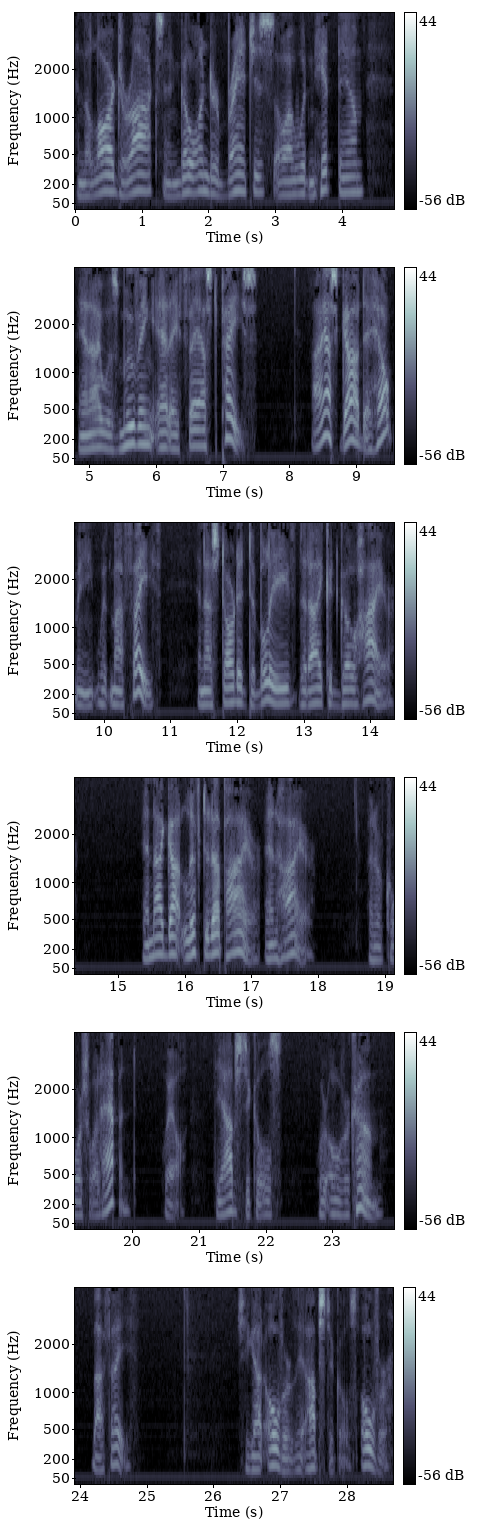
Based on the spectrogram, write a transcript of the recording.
and the large rocks and go under branches so I wouldn't hit them, and I was moving at a fast pace. I asked God to help me with my faith, and I started to believe that I could go higher. And I got lifted up higher and higher. And of course, what happened? Well, the obstacles were overcome by faith. She got over the obstacles, over,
